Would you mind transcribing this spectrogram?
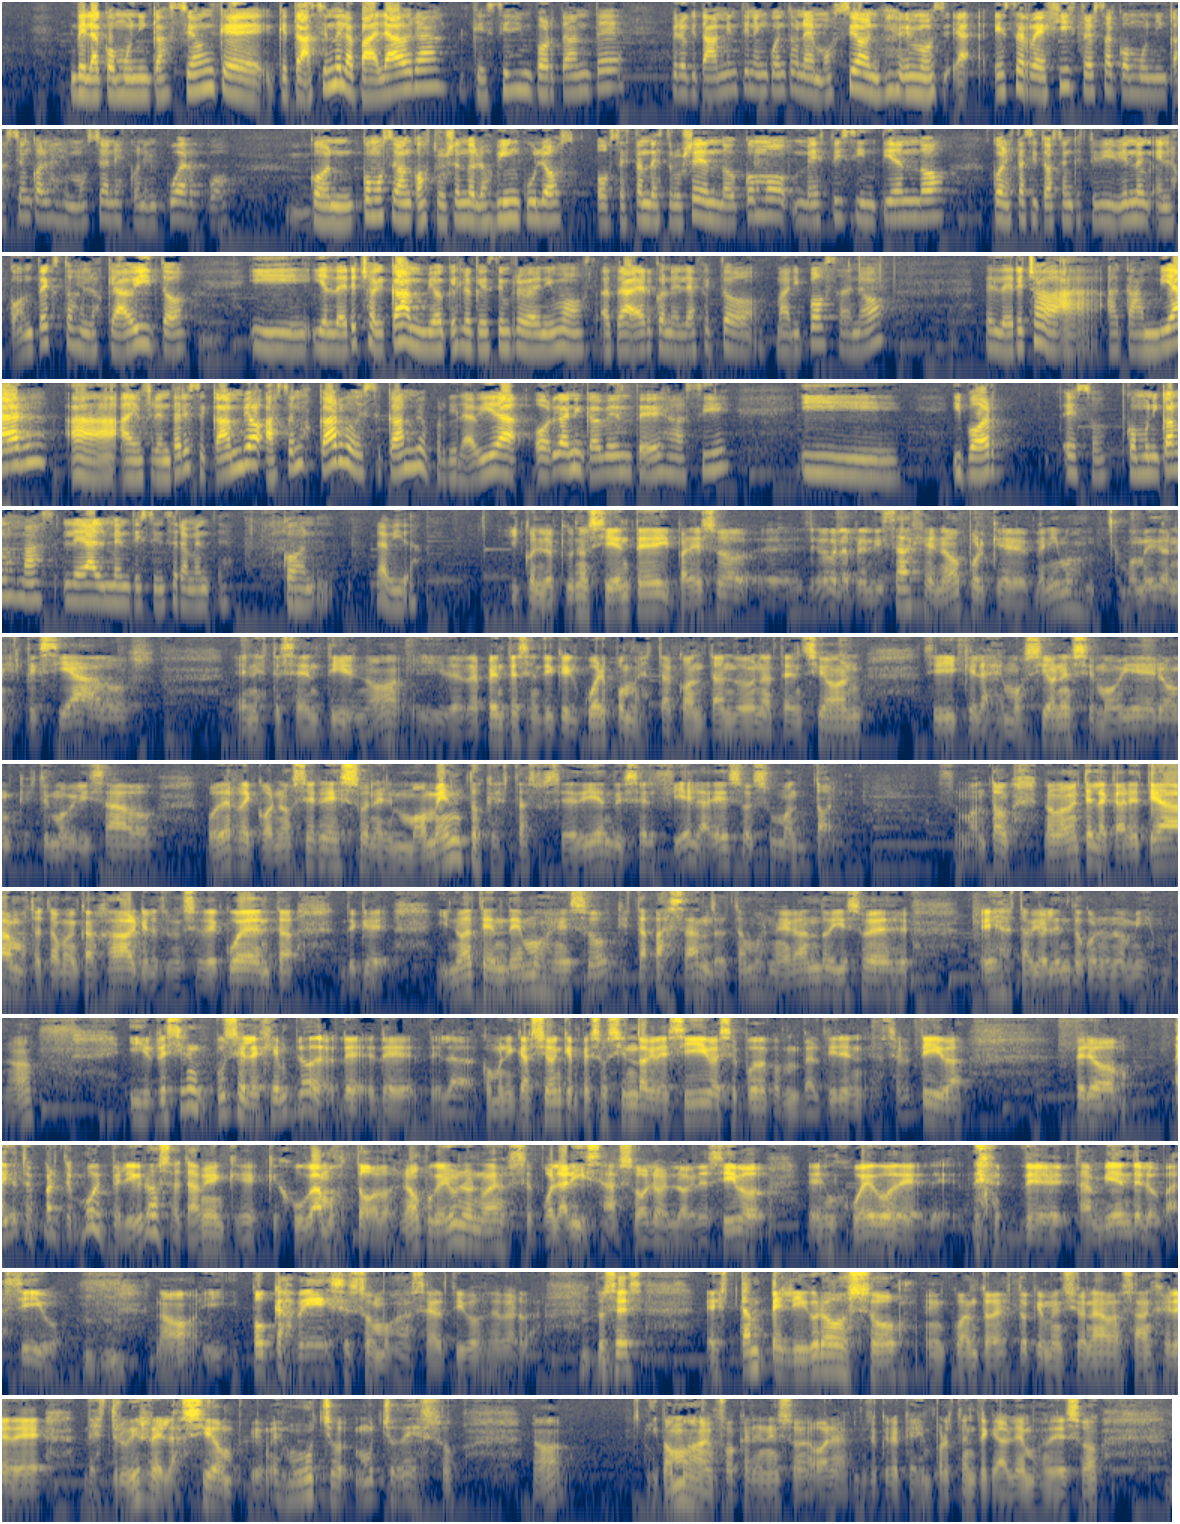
de la comunicación que, que trasciende la palabra, que sí es importante, pero que también tiene en cuenta una emoción, ese registro, esa comunicación con las emociones, con el cuerpo, mm. con cómo se van construyendo los vínculos o se están destruyendo, cómo me estoy sintiendo con esta situación que estoy viviendo en los contextos en los que habito y, y, el derecho al cambio, que es lo que siempre venimos a traer con el efecto mariposa, ¿no? El derecho a, cambiar, a, enfrentar ese cambio, a hacernos cargo de ese cambio, porque la vida orgánicamente es así, y, poder eso, comunicarnos más lealmente y sinceramente con la vida y con lo que uno siente y para eso eh, lleva el aprendizaje, ¿no? Porque venimos como medio anestesiados en este sentir, ¿no? Y de repente sentir que el cuerpo me está contando una tensión, ¿sí? Que las emociones se movieron, que estoy movilizado. Poder reconocer eso en el momento que está sucediendo y ser fiel a eso es un montón un montón. Normalmente la careteamos, tratamos de encajar, que el otro no se dé cuenta, de que y no atendemos eso que está pasando, estamos negando y eso es, es hasta violento con uno mismo, ¿no? Y recién puse el ejemplo de, de, de, la comunicación que empezó siendo agresiva y se pudo convertir en asertiva, pero hay otra parte muy peligrosa también que, que, jugamos todos, ¿no? Porque uno no es, se polariza solo en lo agresivo, es un juego de, de, de también de lo pasivo, ¿no? Y pocas veces somos asertivos de verdad. Entonces, es tan peligroso en cuanto a esto que mencionabas, Ángeles, de destruir relación, porque es mucho, mucho de eso, ¿no? Y vamos a enfocar en eso ahora. Yo creo que es importante que hablemos de eso,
